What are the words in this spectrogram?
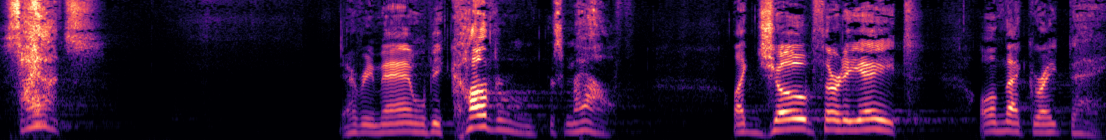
Silence. Every man will be covering his mouth, like Job 38 on that great day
